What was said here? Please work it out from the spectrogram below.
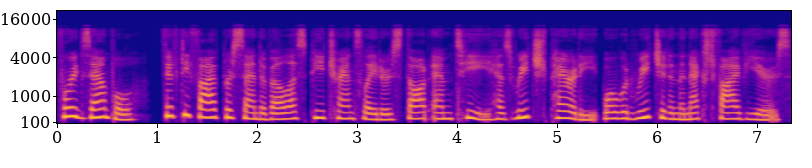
For example, 55% of LSP translators thought MT has reached parity or would reach it in the next five years,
